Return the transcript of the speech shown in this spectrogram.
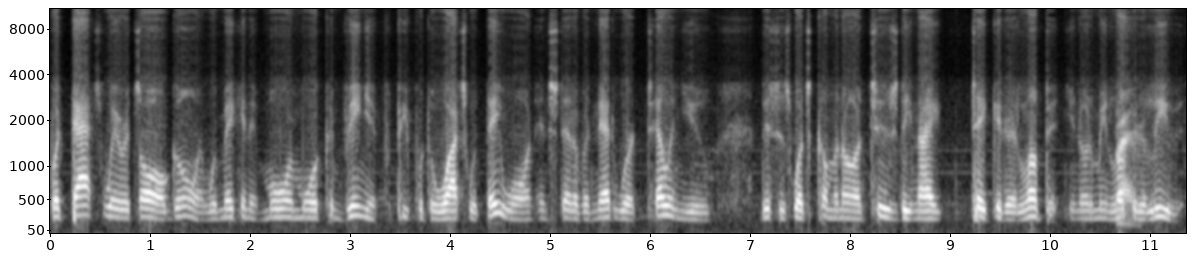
But that's where it's all going. We're making it more and more convenient for people to watch what they want instead of a network telling you this is what's coming on Tuesday night, take it or lump it. You know what I mean? Lump Right. it or leave it.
